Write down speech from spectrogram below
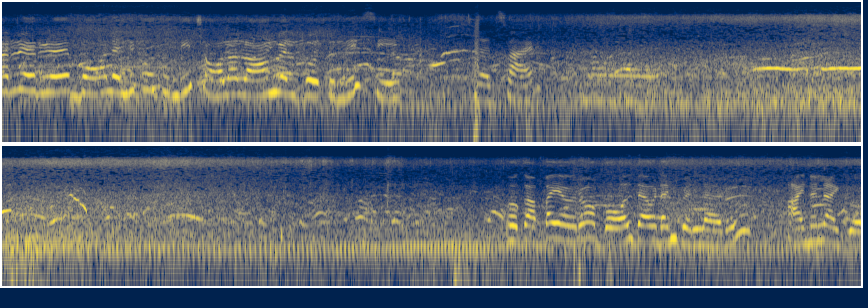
అరే రే బాల్ వెళ్ళిపోతుంది. చాలా లాంగ్ వెళ్ళిపోతుంది. సీ దట్ సైడ్ ఒక అబ్బాయి ఎవరో ఆ బాల్ తేవడానికి వెళ్ళాడు. Final I go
